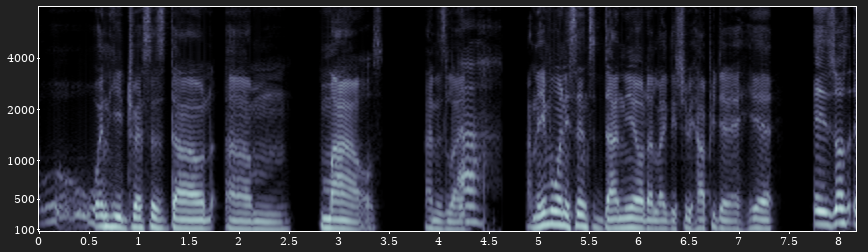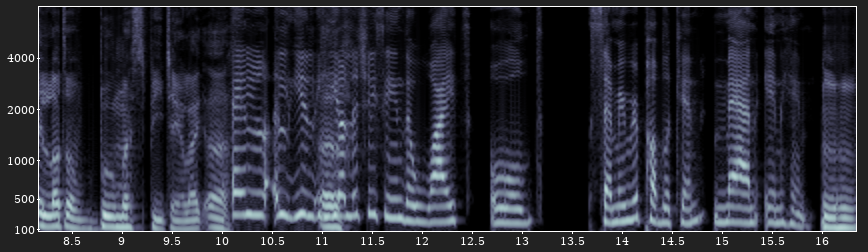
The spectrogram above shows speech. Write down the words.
when he dresses down um Miles and is like, and even when he says to Danielle that like they should be happy they're here, it's just a lot of boomer speech, and you're like, ugh. A l- Ugh. you're literally seeing the white old semi-republican man in him. hmm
